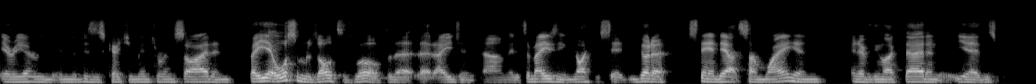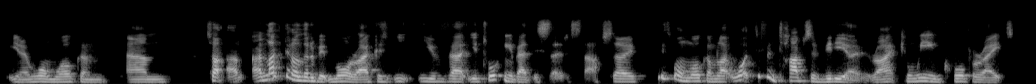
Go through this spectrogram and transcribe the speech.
area in, in the business coaching mentoring side. And but yeah awesome results as well for that that agent. Um, and it's amazing like you said you got to stand out some way and and everything like that. And yeah this you know warm welcome. Um, so I, would like to know a little bit more right? Because you, you've uh, you're talking about this sort of stuff. So with warm welcome like what different types of video right can we incorporate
